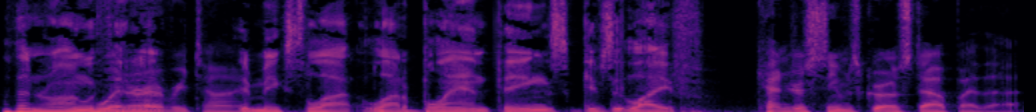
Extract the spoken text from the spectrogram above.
Nothing wrong with Winner it. every time. It makes a lot, a lot of bland things, gives it life. Kendra seems grossed out by that.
